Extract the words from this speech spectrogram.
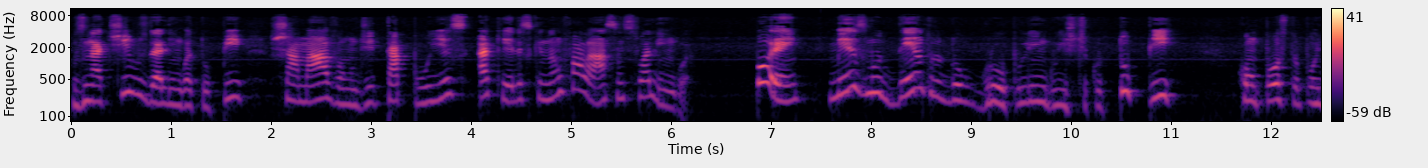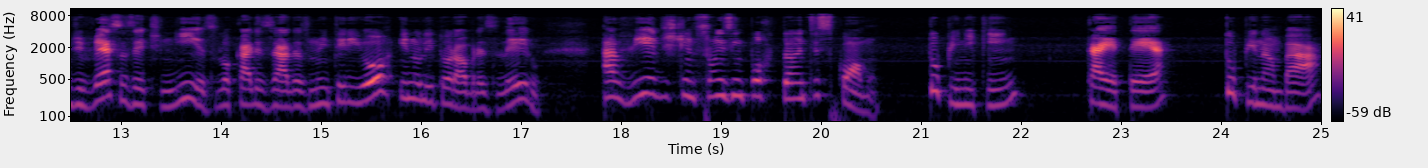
Os nativos da língua tupi chamavam de tapuias aqueles que não falassem sua língua. Porém, mesmo dentro do grupo linguístico tupi, composto por diversas etnias localizadas no interior e no litoral brasileiro, havia distinções importantes como Tupiniquim, Caeté, Tupinambá,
